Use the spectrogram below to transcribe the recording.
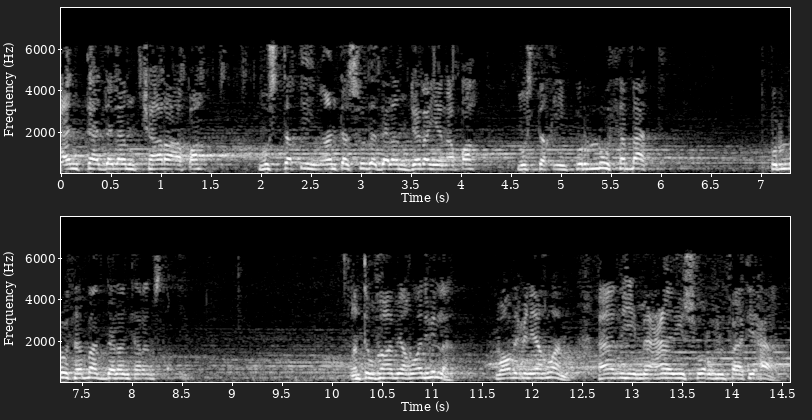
anta dalam cara apa? Mustaqim. Anta sudah dalam jalan yang apa? Mustaqim. Perlu thabat. Perlu thabat dalam cara mustaqim. أنتم فاهم يا أخواني بالله واضح يا أخوان هذه معاني سورة الفاتحة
